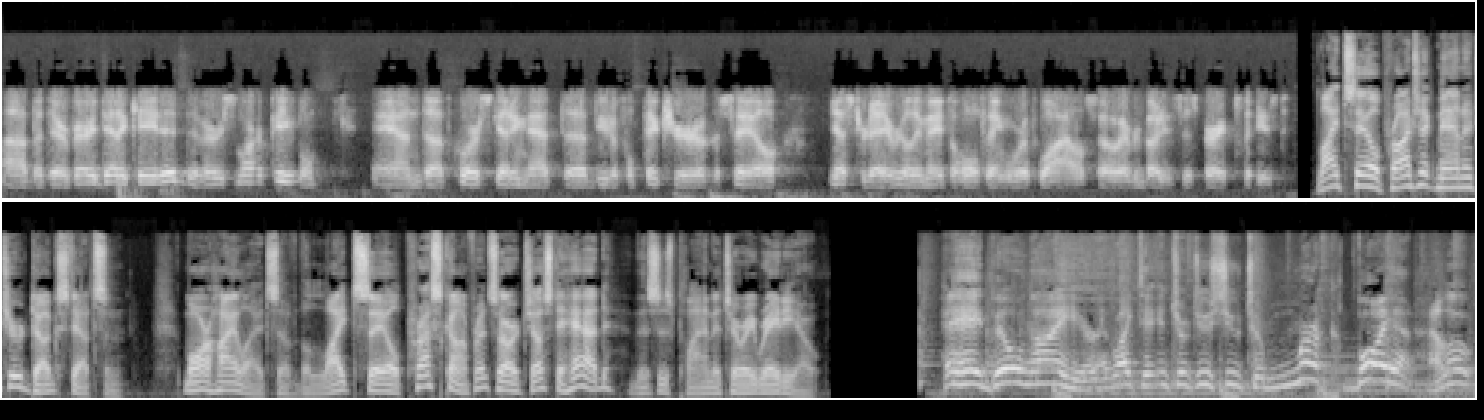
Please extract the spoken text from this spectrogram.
Uh, but they're very dedicated, they're very smart people. And of course, getting that uh, beautiful picture of the sail yesterday really made the whole thing worthwhile. So everybody's just very pleased. LightSail Project Manager Doug Stetson. More highlights of the LightSail press conference are just ahead. This is Planetary Radio. Hey, hey, Bill Nye here. I'd like to introduce you to Merc Boyan. Hello.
